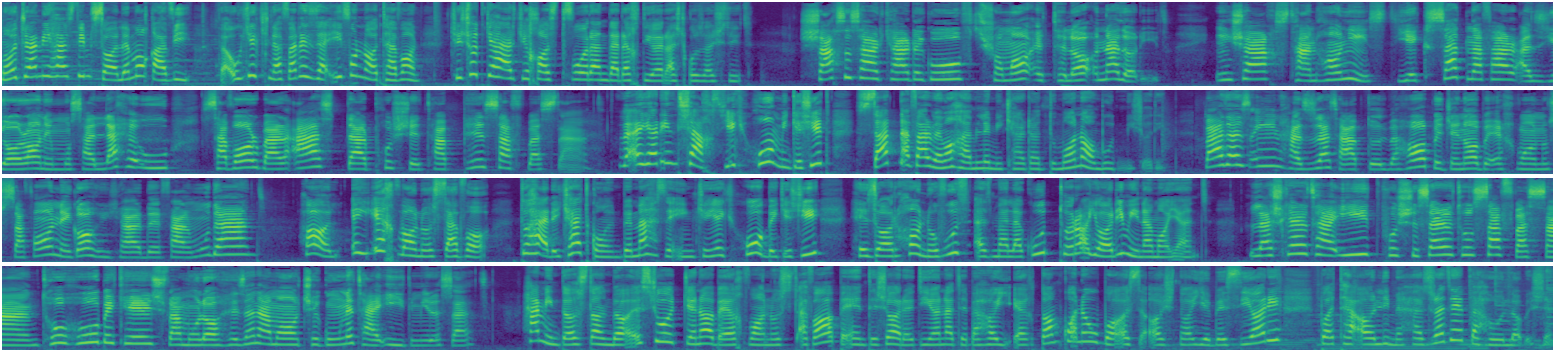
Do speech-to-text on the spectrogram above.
ما جمعی هستیم سالم و قوی. و او یک نفر ضعیف و ناتوان چه شد که هرچی خواست فورا در اختیارش گذاشتید. شخص سرکرده گفت شما اطلاع ندارید. این شخص تنها نیست یکصد نفر از یاران مسلح او سوار بر اسب در پشت تپه صف بستند. و اگر این شخص یک هو می‌کشید صد نفر به ما حمله می‌کردند و ما نابود می‌شدیم. بعد از این حضرت عبدالبها به جناب اخوان و صفا نگاهی کرده فرمودند حال ای اخوان و صفا تو حرکت کن به محض اینکه یک هو بکشی هزارها نفوس از ملکوت تو را یاری می نمایند لشکر تایید پشت سر تو صف بستند تو هو بکش و ملاحظه نما چگونه تایید می‌رسد. همین داستان باعث شد جناب اخوان مصطفا به انتشار دیانت بهایی اقدام کنه و باعث آشنایی بسیاری با تعالیم حضرت بهاءالله بشه.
